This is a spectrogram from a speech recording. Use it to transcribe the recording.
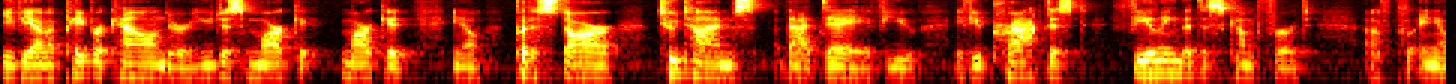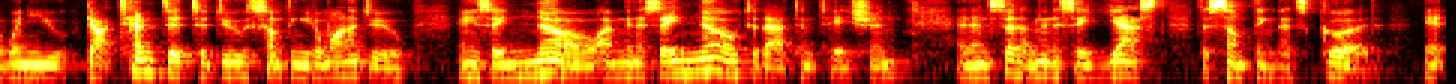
If you have a paper calendar, you just mark it, mark it, you know, put a star two times that day. If you, if you practiced feeling the discomfort of, you know, when you got tempted to do something you don't want to do, and you say, No, I'm going to say no to that temptation. And instead, I'm going to say yes to something that's good in,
